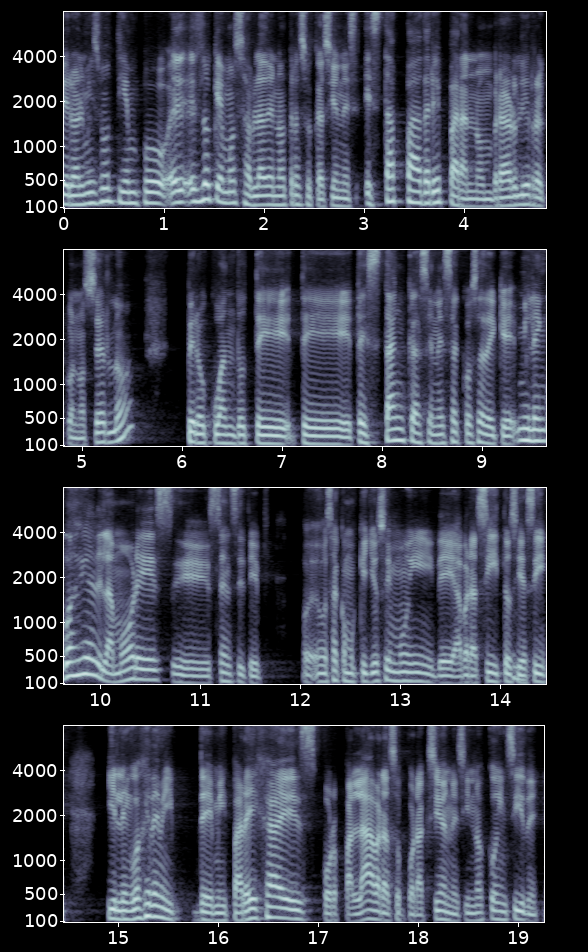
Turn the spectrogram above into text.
pero al mismo tiempo e, es lo que hemos hablado en otras ocasiones. Está padre para nombrarlo y reconocerlo, pero cuando te, te, te estancas en esa cosa de que mi lenguaje del amor es eh, sensitive, o, sea, como que yo soy muy de abracitos y así, y el lenguaje de mi, de mi pareja es por palabras o por acciones y no coincide.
